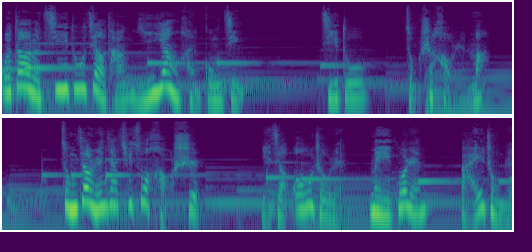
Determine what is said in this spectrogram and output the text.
我到了基督教堂一样很恭敬，基督总是好人嘛，总叫人家去做好事，也叫欧洲人、美国人、白种人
